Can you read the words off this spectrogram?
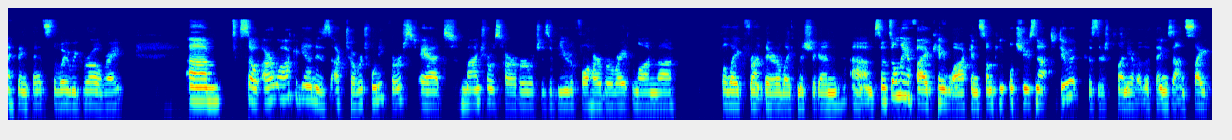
I think that's the way we grow, right? Um, so our walk again is October 21st at Montrose Harbor, which is a beautiful harbor right along the the lakefront there, Lake Michigan. Um, so it's only a 5K walk, and some people choose not to do it because there's plenty of other things on site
